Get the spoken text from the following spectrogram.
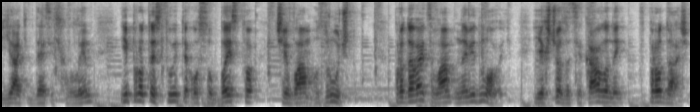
5-10 хвилин і протестуйте особисто, чи вам зручно. Продавець вам не відмовить, якщо зацікавлений в продажі.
